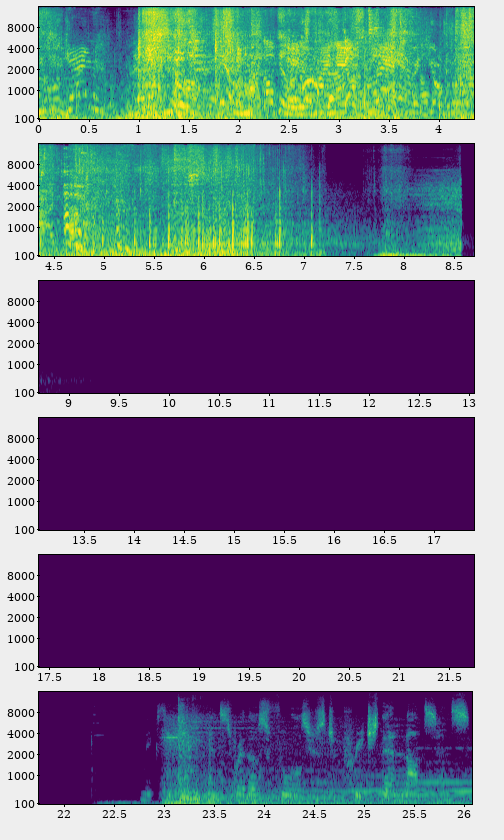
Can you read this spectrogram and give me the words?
you again? No, no. I'll pinch my nails red with your blood. Mixing pigments where those fools used to preach their nonsense.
